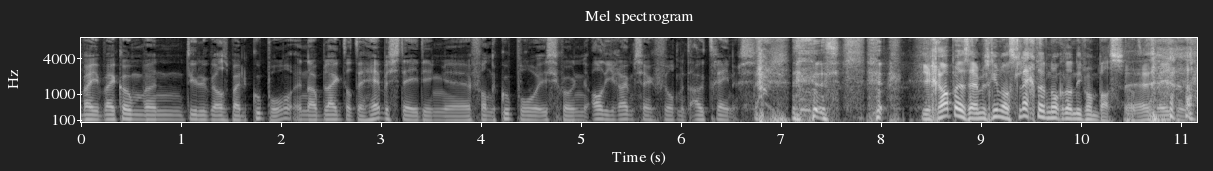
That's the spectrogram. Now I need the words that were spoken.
Wij, wij komen natuurlijk wel eens bij de koepel. En nou blijkt dat de herbesteding eh, van de koepel is gewoon... Al die ruimtes zijn gevuld met oud-trainers. Je grappen zijn misschien wel slechter nog dan die van Bas. dat eh. weet ik.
